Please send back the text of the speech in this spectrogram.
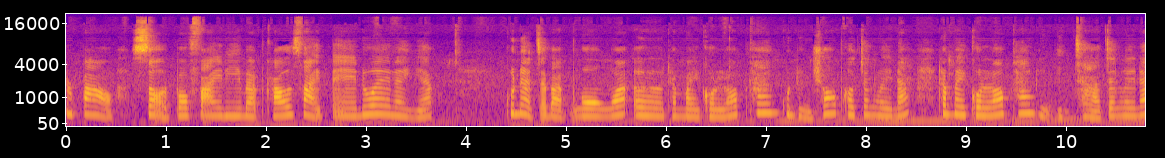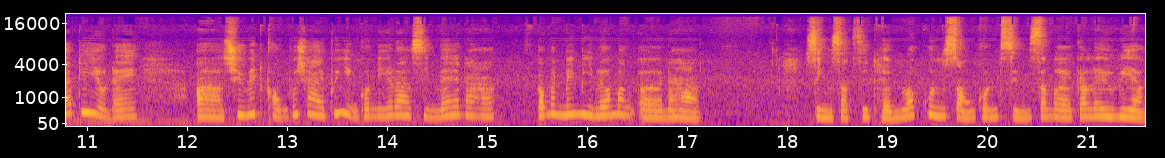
หรือเปล่า โสดโปรไฟล์ดีแบบเขาสายเปย์ด้วยอะไรอย่างเงี้ยคุณอาจจะแบบงงว่า เออทำไมคนรอบข้างคุณถึงชอบเขาจังเลยนะทำไมคนรอบข้างถึงอิจฉาจังเลยนะที่อยู่ใน ชีวิตของผู้ชายผู้หญิงคนนี้ราศีเมษนะคะ ก็มันไม่มีเรื่องบังเอิญนะคะสิ่งศักดิ์สิทธิ์เห็นว่าคุณสองคนสินเสมอกันเลยเวียง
